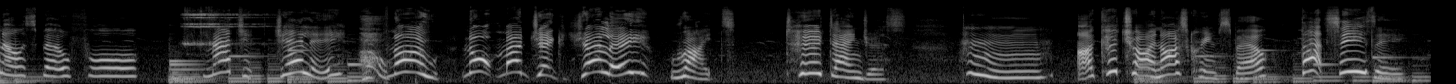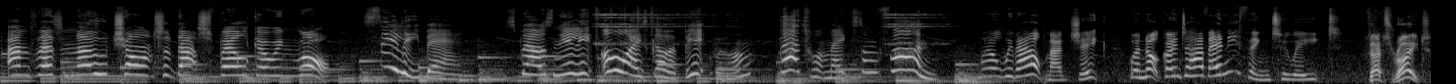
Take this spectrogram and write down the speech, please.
know a spell for magic jelly. no, not magic jelly. Right, too dangerous. Hmm, I could try an ice cream spell. That's easy. And there's no chance of that spell going wrong. Silly Ben. Spells nearly always go a bit wrong. That's what makes them fun. Well, without magic, we're not going to have anything to eat. That's right.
